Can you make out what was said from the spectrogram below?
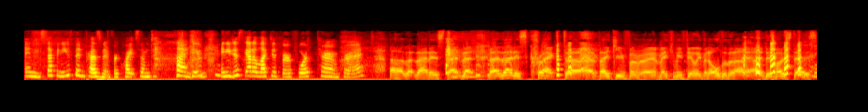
And Stefan, you've been president for quite some time, and you just got elected for a fourth term, correct? Uh, that, that is that, that, that, that is correct. Uh, uh, thank you for uh, making me feel even older than I, I do most days.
